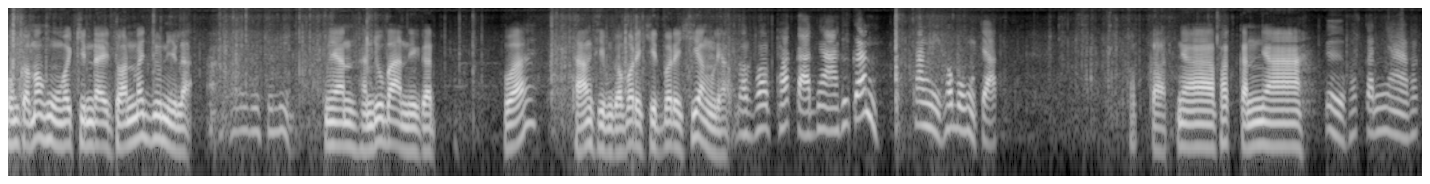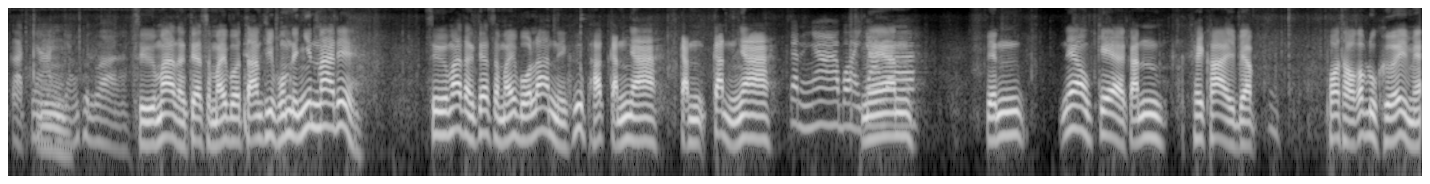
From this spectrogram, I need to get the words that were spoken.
ผมก็มาฮู้ว่ากินได้ตอนมาอยู่นี่ล่ะไม่รู้สุรินทร์แม่นหันอยู่บ้านนี่ก็ว้ายทางถิ่มก็บ่ได้คิดบ่ได้เคียงแหล้วบัดว่าพักกาดยาคือกันทางนี้เขาบ่ฮู้จักผักกาดหญ้าผักกันหญ้าเออพักกันยาพักกาดยาอืมอหย่างเพิ่นว่าน่ะซื้อมาตั้งแต่สมัยโบตามที่ผมได้ยินมาเด้ซื้อมาตั้งแต่สมัยโบราณนี่คือผักกันหญ้า กันกั้นหญ้า กันยาบ่ให้แม่ยานว่าเป็นแนวแก้กันคล้ายๆแบบพ่อเฒ่ากับลูกเขยแหม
